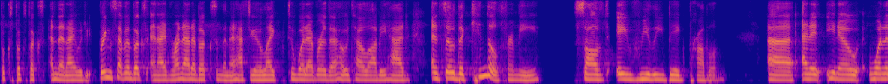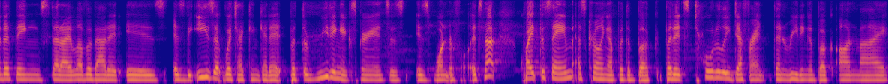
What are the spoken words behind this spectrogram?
books, books, books. And then I would bring seven books, and I'd run out of books, and then I'd have to go like to whatever the hotel lobby had. And so the Kindle for me solved a really big problem. Uh, and it, you know, one of the things that I love about it is is the ease at which I can get it, but the reading experience is is wonderful. It's not quite the same as curling up with a book, but it's totally different than reading a book on my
